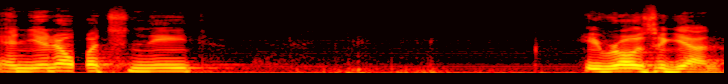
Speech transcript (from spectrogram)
And you know what's neat? He rose again,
